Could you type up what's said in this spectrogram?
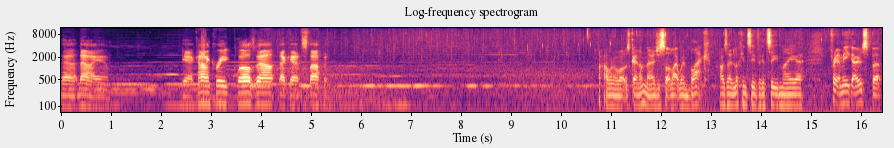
now, now I am. Yeah, concrete, claws out, that cat's stopping. I wonder what was going on there. I just sort of like went black. I was only looking to see if I could see my uh, three amigos, but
